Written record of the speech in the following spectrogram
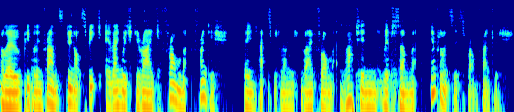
Although people in France do not speak a language derived from Frankish, they in fact speak a language derived from Latin with some influences from Frankish.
